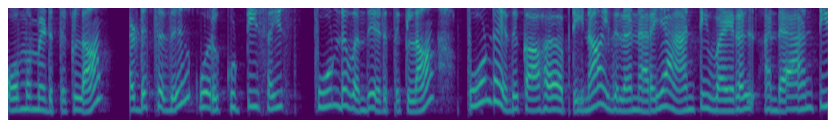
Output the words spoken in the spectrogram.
ஓமம் எடுத்துக்கலாம். அடுத்தது ஒரு குட்டி சைஸ் பூண்டு வந்து எடுத்துக்கலாம். பூண்டு எதுக்காக அப்படின்னா இதில் நிறைய anti viral and anti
